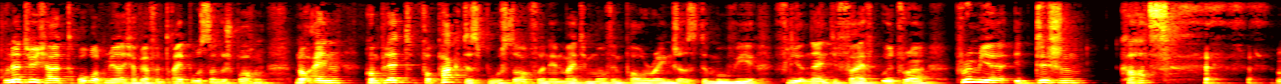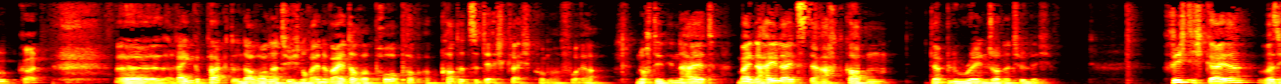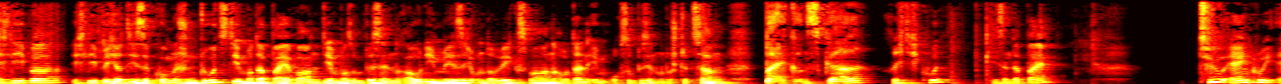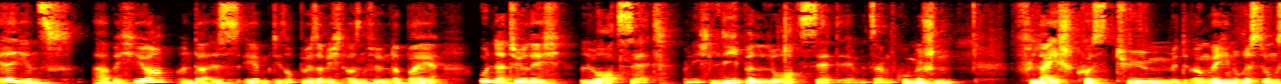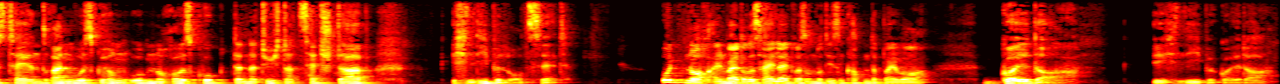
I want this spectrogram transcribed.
Und natürlich hat Robert mir, ich habe ja von drei Boostern gesprochen, noch ein komplett verpacktes Booster von den Mighty Morphin Power Rangers The Movie Fleer 95 Ultra Premier Edition Cards. oh Gott. Äh, reingepackt und da war natürlich noch eine weitere Power Pop-Up Karte, zu der ich gleich komme. Vorher noch den Inhalt, meine Highlights der acht Karten, der Blue Ranger natürlich. Richtig geil, was ich liebe. Ich liebe hier diese komischen Dudes, die immer dabei waren, die immer so ein bisschen rowdy-mäßig unterwegs waren, aber dann eben auch so ein bisschen unterstützt haben. Bike und Skull, richtig cool. Die sind dabei. Two Angry Aliens habe ich hier und da ist eben dieser Bösewicht aus dem Film dabei und natürlich Lord Zed. Und ich liebe Lord Zed ey, mit seinem komischen Fleischkostüm mit irgendwelchen Rüstungsteilen dran, wo das Gehirn oben noch rausguckt. Dann natürlich der Z-Stab. Ich liebe Lord Z. Und noch ein weiteres Highlight, was unter diesen Karten dabei war. Golda. Ich liebe Golda.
